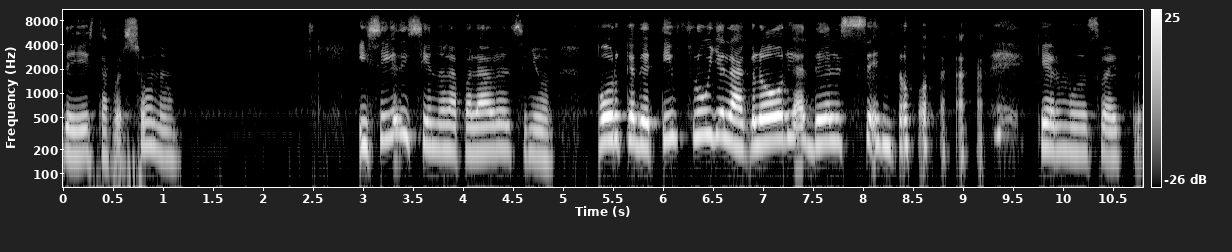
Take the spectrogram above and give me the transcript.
de esta persona. Y sigue diciendo la palabra del Señor, porque de ti fluye la gloria del Señor. Qué hermoso esto.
